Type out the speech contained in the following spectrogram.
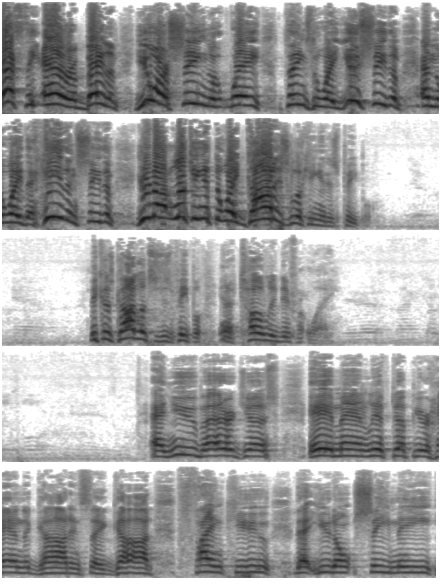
that's the error of Balaam. You are seeing the way, things the way you see them and the way the heathen see them. You're not looking at the way God is looking at his people. Because God looks at his people in a totally different way. And you better just, amen, lift up your hand to God and say, God, thank you that you don't see me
